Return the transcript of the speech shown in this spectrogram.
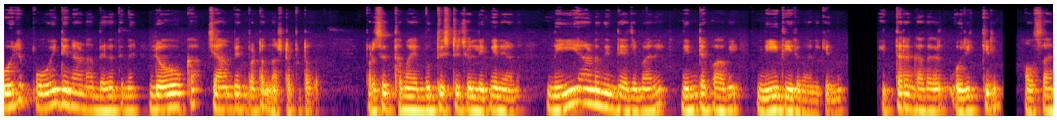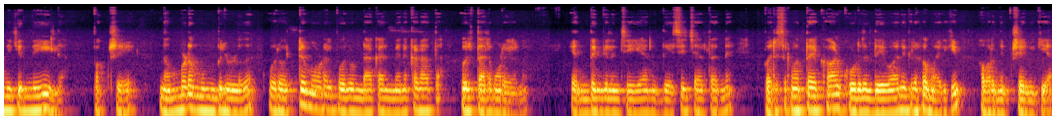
ഒരു പോയിന്റിനാണ് അദ്ദേഹത്തിന് ലോക ചാമ്പ്യൻ പട്ടം നഷ്ടപ്പെട്ടത്. പ്രസിദ്ധമായ ബുദ്ധിസ്റ്റ് ചൊല്ല് ഇങ്ങനെയാണ് നീയാണ് നിന്റെ യജമാനൻ നിന്റെ ഭാവി നീ തീരുമാനിക്കുന്നു. ഇത്തരം കഥകൾ ഒരിക്കലും അവസാനിക്കുന്നേയില്ല. പക്ഷേ നമ്മുടെ മുമ്പിലുള്ളത് ഒരൊറ്റ മോഡൽ പോലും ഉണ്ടാക്കാൻ മെനക്കെടാത്ത ഒരു തലമുറയാണ്. എന്തെങ്കിലും ചെയ്യാൻ ഉദ്ദേശിച്ചാൽ തന്നെ പരിശ്രമത്തേക്കാൾ കൂടുതൽ ദൈവാനുഗ്രഹമായിരിക്കും അവർ നിക്ഷേപിക്കുക.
